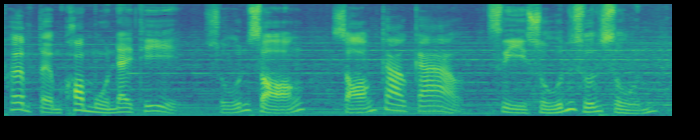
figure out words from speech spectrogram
เพิ่มเติมข้อมูลได้ที่ 02 299 4000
